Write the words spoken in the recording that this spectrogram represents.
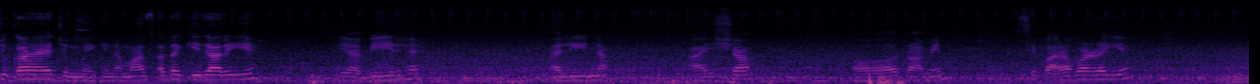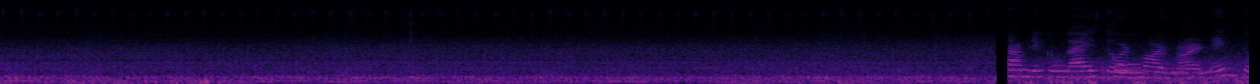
चुका है जुम्मे की नमाज़ अदा की जा रही है। यह अबीर है अलीना आयशा और रामिन सिपारा पढ़ रही है गाइस तो गुड मॉर्निंग तो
